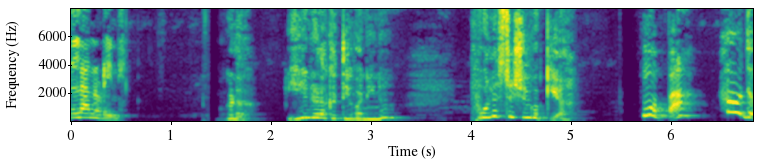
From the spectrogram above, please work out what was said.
ಎಲ್ಲ ನೋಡೀನಿ. ಏನ್ ಹೇಳಕತ್ತೀವ ನೀನು? ಪೊಲೀಸ್ ಸ್ಟೇಷನ್ಗೆ ಹೋಗ್ತೀಯ? ಹ್ಞೂ ಅಪ್ಪ ಹೌದು.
